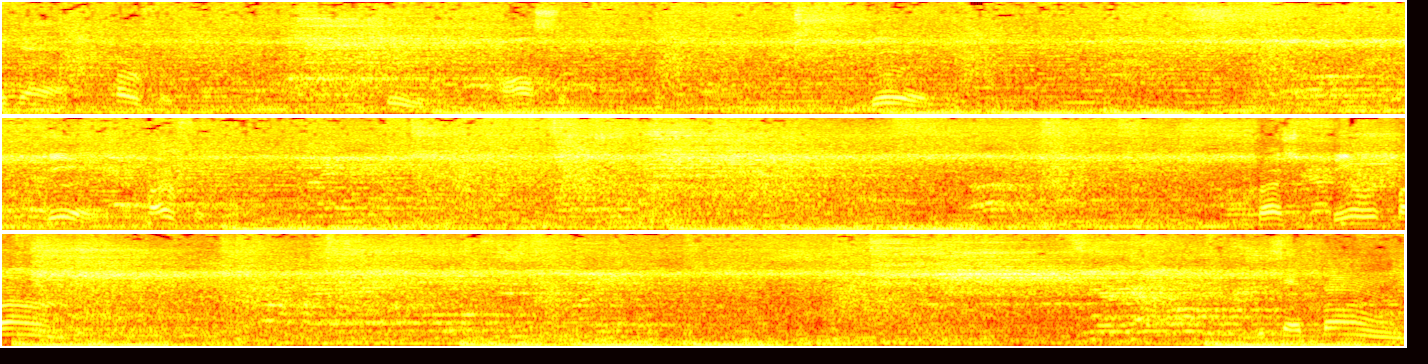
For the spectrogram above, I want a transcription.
Follow that. Perfect. Two. Awesome. Good. Good. Perfect. Crush it. Feel it burn. Get that burn.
